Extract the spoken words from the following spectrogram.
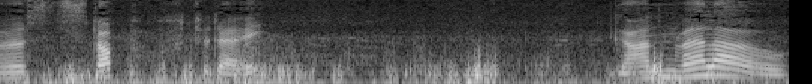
First stop today, Gunvallow.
